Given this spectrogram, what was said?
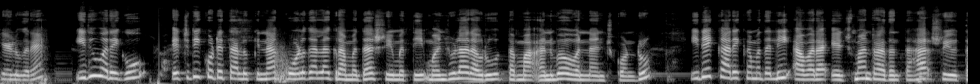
ಕೇಳುಗರೆ ಇದುವರೆಗೂ ಎಚ್ ಡಿ ಕೋಟೆ ತಾಲೂಕಿನ ಕೋಳಗಾಲ ಗ್ರಾಮದ ಶ್ರೀಮತಿ ಮಂಜುಳಾರವರು ತಮ್ಮ ಅನುಭವವನ್ನು ಹಂಚಿಕೊಂಡ್ರು. ಇದೇ ಕಾರ್ಯಕ್ರಮದಲ್ಲಿ ಅವರ ಯಜಮಾನರಾದಂತಹ ಶ್ರೀಯುತ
